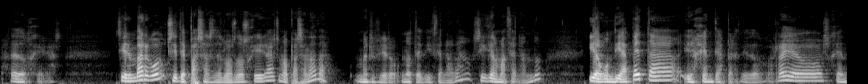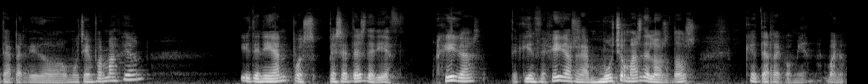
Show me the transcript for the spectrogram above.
Más de 2 gigas. Sin embargo, si te pasas de los 2 gigas, no pasa nada. Me refiero, no te dice nada, sigue almacenando. Y algún día peta, y gente ha perdido correos, gente ha perdido mucha información. Y tenían, pues, PSTs de 10 gigas, de 15 gigas, o sea, mucho más de los 2 que te recomiendan. Bueno,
